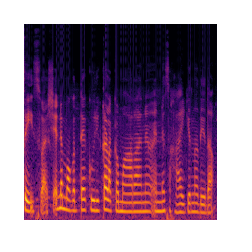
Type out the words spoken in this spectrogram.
ഫേസ് വാഷ് എന്റെ മുഖത്തെ കുരുക്കളൊക്കെ മാറാൻ എന്നെ സഹായിക്കുന്നത് ഇതാണ്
